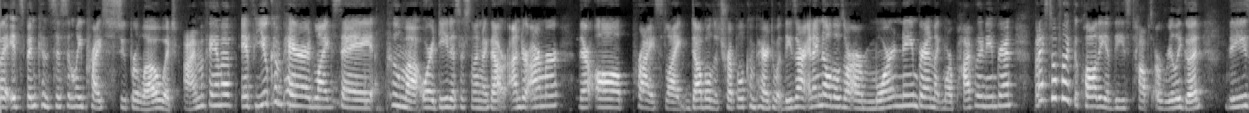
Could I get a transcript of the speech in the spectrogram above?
but it's been consistently priced super low, which I'm a fan of. If you compared like say Puma or Adidas or something like that or Under Armour, they're all priced like double to triple compared to what these are. And I know those are our more name brand, like more popular name brand, but I still feel like the quality of these tops are really good. These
